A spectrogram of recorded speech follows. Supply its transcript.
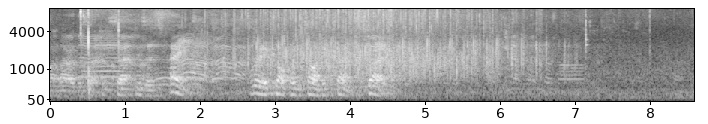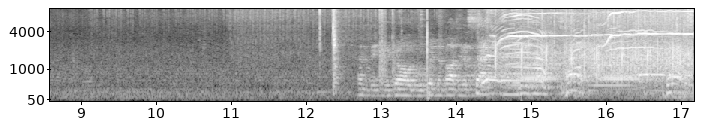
Of the second set is at eight. Three o'clock on the target face. So, the goal will win the Marty the set. And it is a 10. Unofficially,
